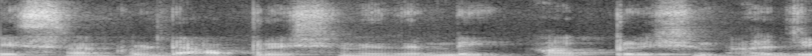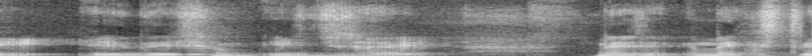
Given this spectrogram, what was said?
చేసినటువంటి ఆపరేషన్ ఇదండి ఆపరేషన్ అజయ్. ఏ దేశం? ఇజ్రాయెల్. నెక్స్ట్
